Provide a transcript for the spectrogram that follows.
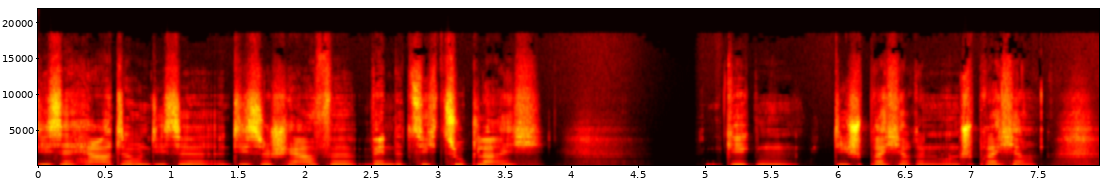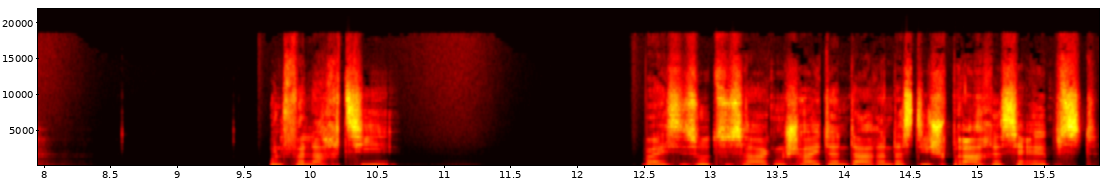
diese Härte und diese, diese Schärfe wendet sich zugleich gegen die Sprecherinnen und Sprecher und verlacht sie, weil sie sozusagen scheitern daran, dass die Sprache selbst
